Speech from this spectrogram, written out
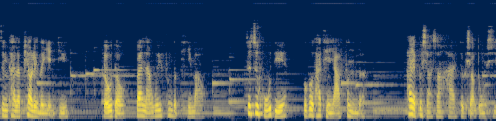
睁开了漂亮的眼睛，抖抖斑斓微风的皮毛。这只蝴蝶不够它舔牙缝的，它也不想伤害这个小东西，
